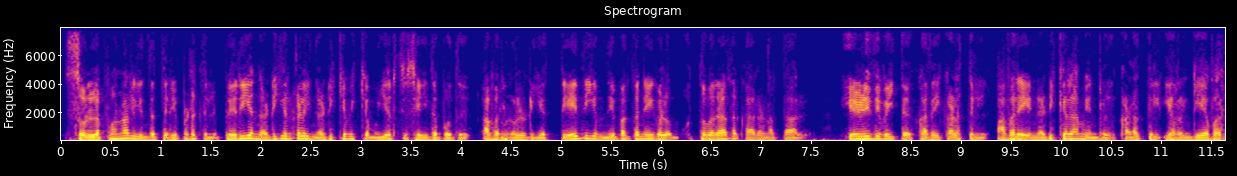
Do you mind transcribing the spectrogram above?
சொல்லப்போனால் இந்த திரைப்படத்தில் பெரிய நடிகர்களை நடிக்க வைக்க முயற்சி செய்தபோது அவர்களுடைய தேதியும் நிபந்தனைகளும் ஒத்துவராத காரணத்தால் எழுதி வைத்த கதை களத்தில் அவரே நடிக்கலாம் என்று களத்தில் இறங்கியவர்.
